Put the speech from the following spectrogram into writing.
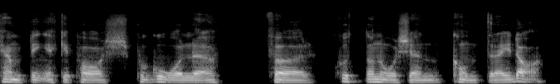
campingekipage på Gålö för 17 år sedan kontra idag?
